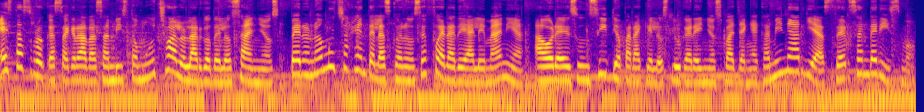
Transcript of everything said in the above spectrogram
Estas rocas sagradas han visto mucho a lo largo de los años, pero no mucha gente las conoce fuera de Alemania. Ahora es un sitio para que los lugareños vayan a caminar y hacer senderismo.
